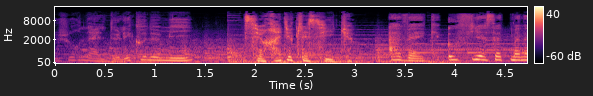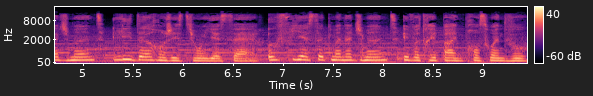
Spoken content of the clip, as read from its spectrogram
Le journal de l'économie sur Radio Classique. Avec Ophi Asset Management, leader en gestion ISR. Ophi Asset Management et votre épargne prend soin de vous.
